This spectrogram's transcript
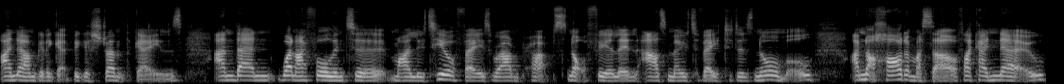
I know i'm going to get bigger strength gains. And then when i fall into my luteal phase where i'm perhaps not feeling as motivated as normal i'm not hard on myself. Like i know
